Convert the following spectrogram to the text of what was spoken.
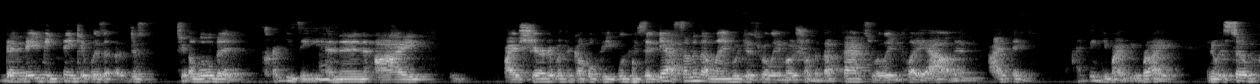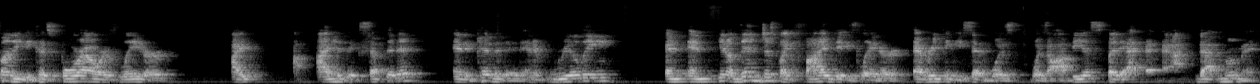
that made me think it was uh, just a little bit crazy. And then I I shared it with a couple people who said, yeah, some of the language is really emotional, but the facts really play out. And I think I think you might be right. And it was so funny because four hours later, I I had accepted it and it pivoted and it really and and you know then just like five days later everything he said was was obvious but at, at that moment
